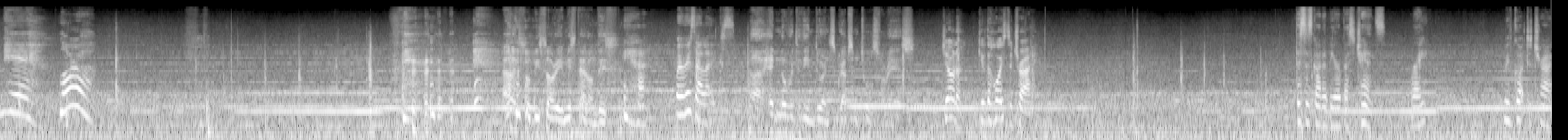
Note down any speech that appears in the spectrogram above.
I'm here. Lara! Alex will be sorry he missed out on this. Yeah. Where is Alex? Uh, heading over to the Endurance to grab some tools for Reyes. Jonah, give the hoist a try. This has got to be our best chance, right? We've got to try.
